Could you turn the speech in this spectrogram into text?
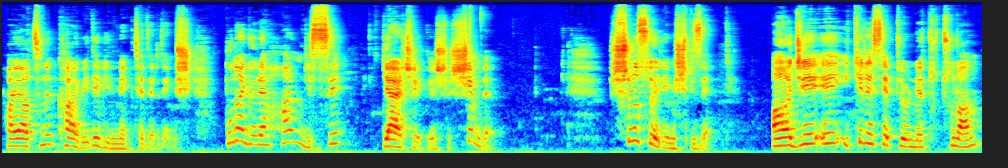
hayatını kaybedebilmektedir demiş. Buna göre hangisi gerçekleşir? Şimdi şunu söylemiş bize. ACE2 reseptörüne tutunan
